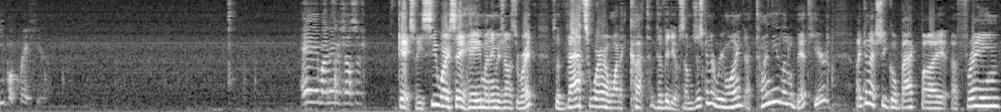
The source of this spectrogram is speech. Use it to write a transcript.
ebook right here. Hey my name is Jean Okay, so you see where I say, hey, my name is Jean right? So that's where I want to cut the video. So I'm just going to rewind a tiny little bit here. I can actually go back by a frame.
